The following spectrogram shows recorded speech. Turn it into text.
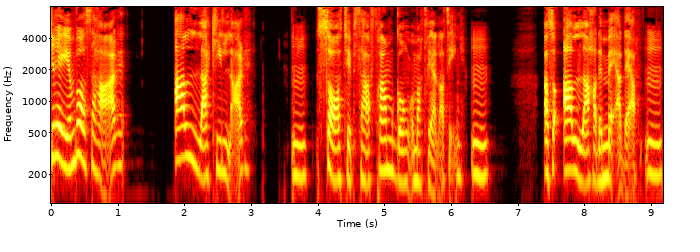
grejen var så här, alla killar Mm. sa typ så här framgång och materiella ting. Mm. Alltså alla hade med det. Mm.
